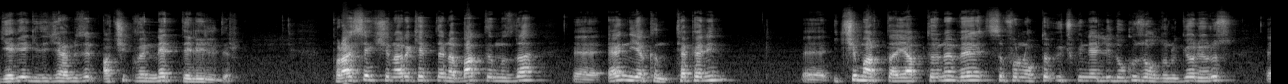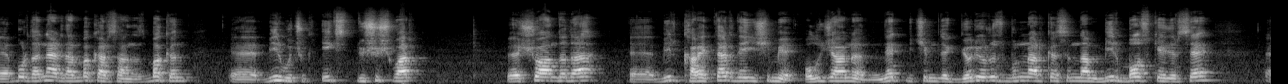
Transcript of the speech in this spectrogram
geriye gideceğimizin açık ve net delilidir. Price action hareketlerine baktığımızda e, en yakın tepenin e, 2 Mart'ta yaptığını ve 0.3059 olduğunu görüyoruz. E, burada nereden bakarsanız bakın e, 1.5x düşüş var ve şu anda da e, bir karakter değişimi olacağını net biçimde görüyoruz. Bunun arkasından bir boss gelirse e,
